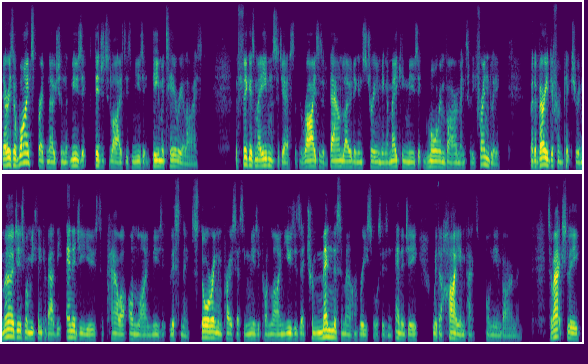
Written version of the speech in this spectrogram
There is a widespread notion that music digitalized is music dematerialized. The figures may even suggest that the rises of downloading and streaming are making music more environmentally friendly. But a very different picture emerges when we think about the energy used to power online music listening. Storing and processing music online uses a tremendous amount of resources and energy with a high impact on the environment. So actually,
